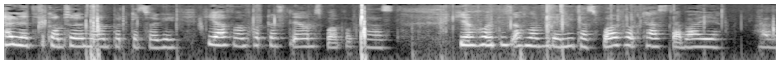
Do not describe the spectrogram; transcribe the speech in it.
Hallo, herzlich willkommen zu einer neuen Podcast-Folge hier auf meinem Podcast Leon Sport Podcast. Hier heute ist auch mal wieder Nita Sport Podcast dabei. Hallo.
